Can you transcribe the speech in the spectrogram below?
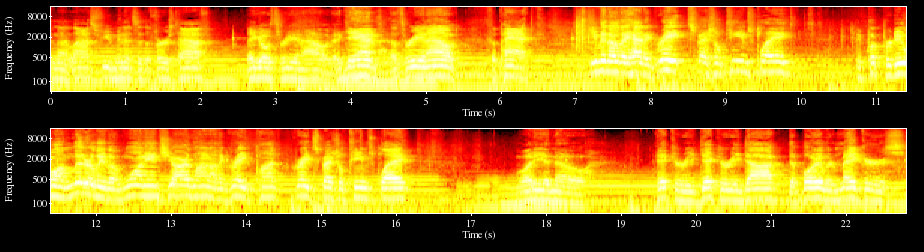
in that last few minutes of the first half. They go three and out. Again, a three and out. The pack. Even though they had a great special teams play, they put Purdue on literally the one inch yard line on a great punt. Great special teams play. What do you know? Hickory dickory dock, the Boilermakers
